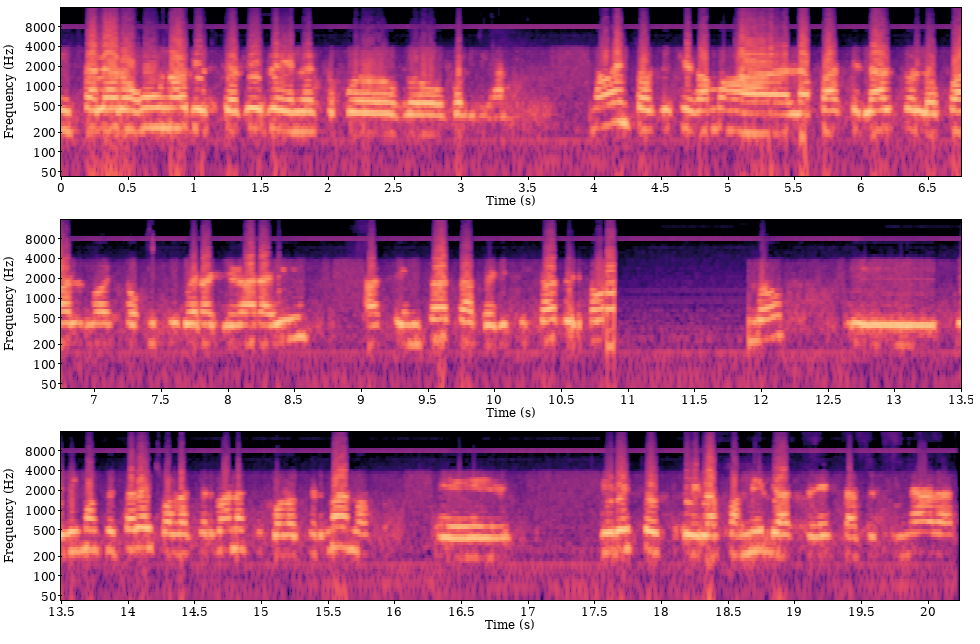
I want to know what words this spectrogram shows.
instalaron un odio terrible en nuestro pueblo boliviano. ¿no? Entonces llegamos a la fase del alto, lo cual nuestro objetivo era llegar ahí, a sentar, a verificar de todo, y pudimos estar ahí con las hermanas y con los hermanos, eh, directos de las familias asesinadas,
